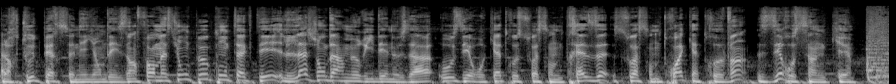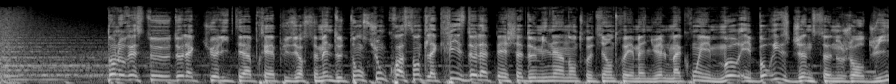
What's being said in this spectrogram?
Alors toute personne ayant des informations peut contacter la gendarmerie d'Eneza au 04 73 63 80 05. Dans le reste de l'actualité, après plusieurs semaines de tensions croissantes, la crise de la pêche a dominé un entretien entre Emmanuel Macron et, Boris Johnson aujourd'hui.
